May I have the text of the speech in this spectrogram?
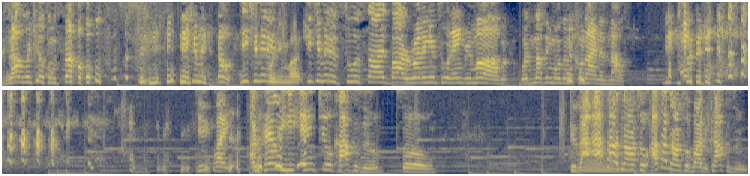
Zabuza killed himself. he committed. No, he Pretty committed. much. He committed suicide by running into an angry mob with nothing more than a kunai in his mouth. he like apparently he ain't killed Kakuzu, so because I, I thought Naruto, I thought Naruto body Kakuzu,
